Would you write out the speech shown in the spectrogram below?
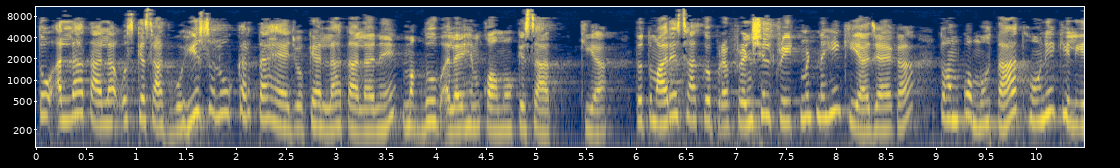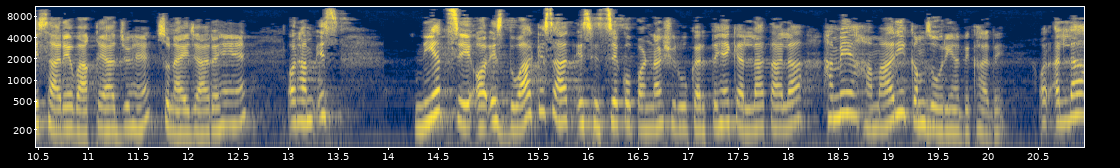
تو اللہ تعالیٰ اس کے ساتھ وہی سلوک کرتا ہے جو کہ اللہ تعالیٰ نے مغدوب علیہم قوموں کے ساتھ کیا۔ تو تمہارے ساتھ کوئی پریفرینشیل ٹریٹمنٹ نہیں کیا جائے گا، تو ہم کو محتاط ہونے کے لیے سارے واقعات جو ہیں سنائے جا رہے ہیں۔ اور ہم اس نیت سے اور اس دعا کے ساتھ اس حصے کو پڑھنا شروع کرتے ہیں کہ اللہ تعالیٰ ہمیں ہماری کمزوریاں دکھا دے۔ اور اللہ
